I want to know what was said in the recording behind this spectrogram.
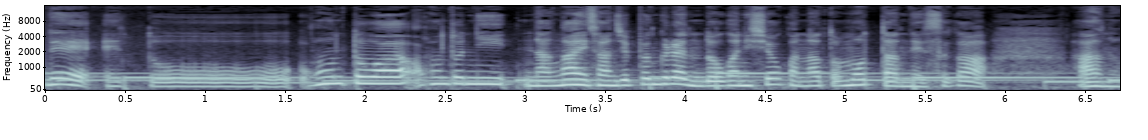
でえっと本当は本当に長い30分ぐらいの動画にしようかなと思ったんですがあの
